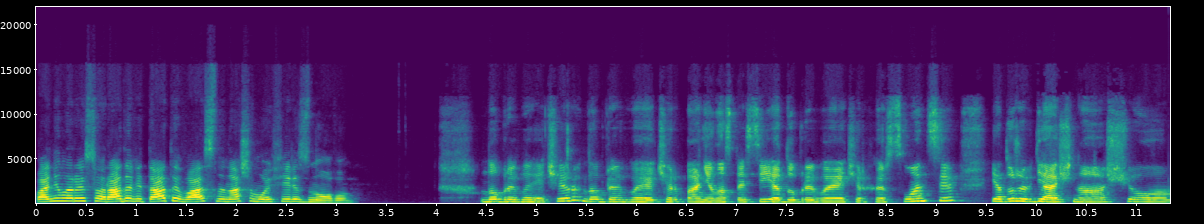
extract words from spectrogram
Пані Ларисо, рада вітати вас на нашому ефірі знову. Добрий вечір, добрий вечір, пані Анастасія. Добрий вечір, херсонці. Я дуже вдячна, що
